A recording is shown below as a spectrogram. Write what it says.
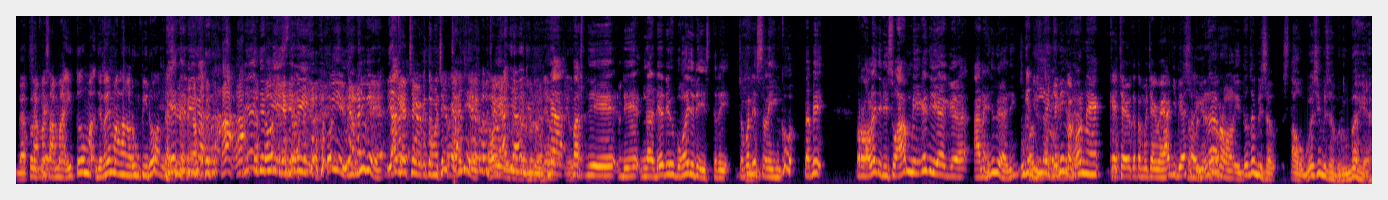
Enggak klik ya. sama-sama itu ma- jatuhnya malah ngerumpi doang kan? dia jadi enggak dia jadi Oh iya, istri. Oh iya, benar juga ya. Dia kayak cewek ketemu cewek aja ya. ketemu Oh cewek iya, aja gitu. Enggak, Ya pas di di enggak dia dihubungnya jadi istri. Coba dia selingkuh, tapi role jadi suami kan jadi agak aneh juga anjing. Enggak, Iya, jadi gitu. nggak connect. Kayak cewek ketemu cewek aja biasa gitu. Sebenarnya role itu tuh bisa, setahu gue sih bisa berubah ya.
